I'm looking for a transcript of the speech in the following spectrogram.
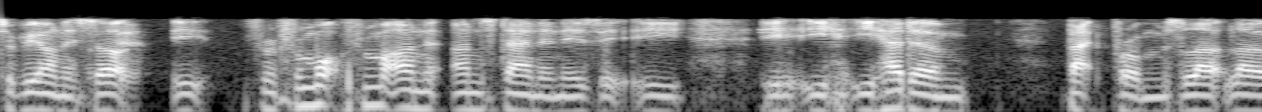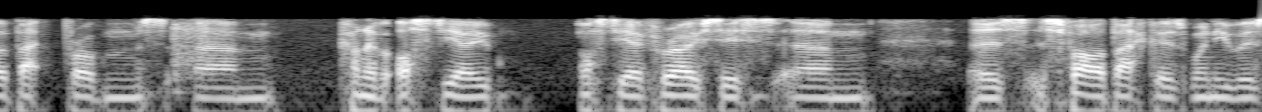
to be honest. I, he, from from what from my understanding is it, he he he had um back problems, lower back problems, um kind of osteo osteoporosis um as as far back as when he was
